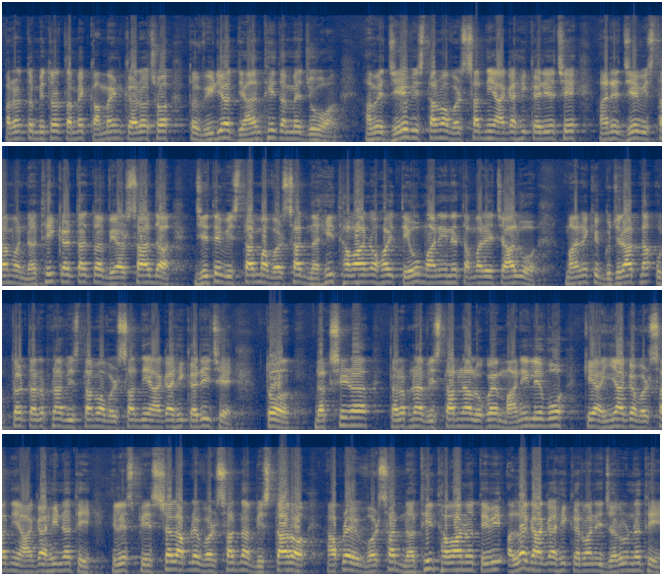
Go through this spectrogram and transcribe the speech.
પરંતુ મિત્રો, તમે કમેન્ટ કરો છો તો વીડિયો ધ્યાનથી તમે જુઓ. અમે જે વિસ્તારમાં વરસાદની આગાહી કરીએ છીએ અને જે વિસ્તારમાં નથી કરતા તો વરસાદ, જે તે વિસ્તારમાં વરસાદ નહીં થવાનો હોય તેવું માનીને તમારે ચાલવું. માને કે ગુજરાતના ઉત્તર તરફના વિસ્તારમાં વરસાદની આગાહી કરી છે, તો દક્ષિણ તરફના વિસ્તારના લોકોએ માની લેવો કે અહીંયા આગળ વરસાદની આગાહી નથી. એટલે સ્પેશિયલ આપણે વરસાદના વિસ્તારો, આપણે વરસાદ નથી થવાનો તેવી અલગ આગાહી કરવાની જરૂર નથી.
